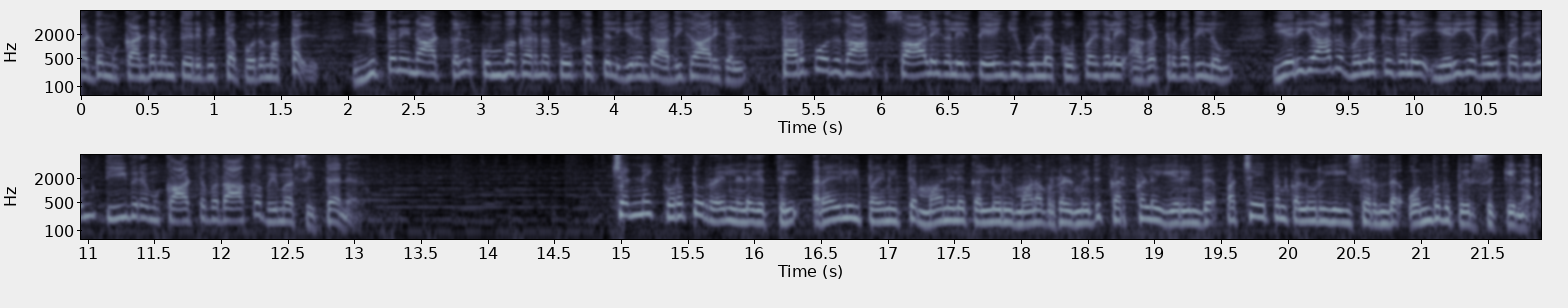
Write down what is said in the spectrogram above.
கடும் கண்டனம் தெரிவித்த பொதுமக்கள் இத்தனை நாட்கள் கும்பகர்ண தூக்கத்தில் இருந்த அதிகாரிகள் அப்போதுதான் சாலைகளில் தேங்கியுள்ள குப்பைகளை அகற்றுவதிலும் எரியாத விளக்குகளை எரிய வைப்பதிலும் தீவிரம் காட்டுவதாக விமர்சித்தனர். சென்னை கொரட்டூர் ரயில் நிலையத்தில் ரயிலில் பயணித்த மாநில கல்லூரி மாணவர்கள் மீது கற்களை எறிந்த பச்சையப்பன் கல்லூரியைச் சேர்ந்த ஒன்பது பேர் சிக்கினர்.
